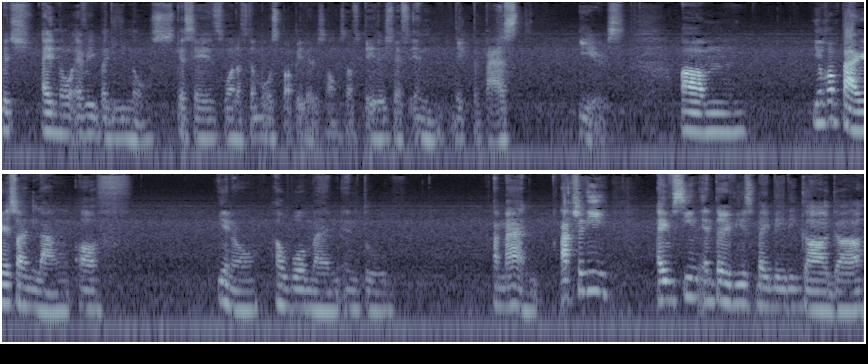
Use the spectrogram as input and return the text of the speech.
which I know everybody knows kasi it's one of the most popular songs of Taylor Swift in like the past years. Um, yung comparison lang of, you know, a woman into a man. Actually, I've seen interviews by Lady Gaga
